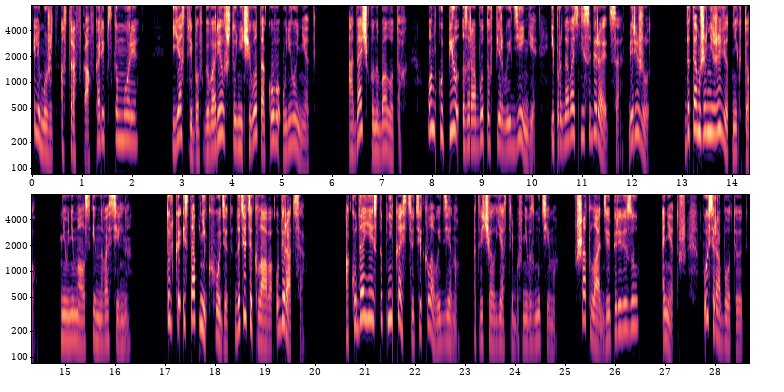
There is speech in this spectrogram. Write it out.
или, может, островка в Карибском море. Ястребов говорил, что ничего такого у него нет. А дачку на болотах он купил, заработав первые деньги, и продавать не собирается, бережет. «Да там же не живет никто», — не унималась Инна Васильевна. «Только истопник ходит, да тетя Клава, убираться». «А куда я истопника с тетей Клавой дену?» — отвечал Ястребов невозмутимо. «В Шотландию перевезу». «А нет уж, пусть работают.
